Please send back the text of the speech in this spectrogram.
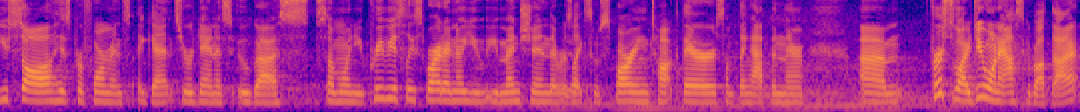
you saw his performance against Yordenis Ugas, someone you previously sparred. I know you you mentioned there was like some sparring talk there, something happened there. Um, first of all, I do want to ask about that,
